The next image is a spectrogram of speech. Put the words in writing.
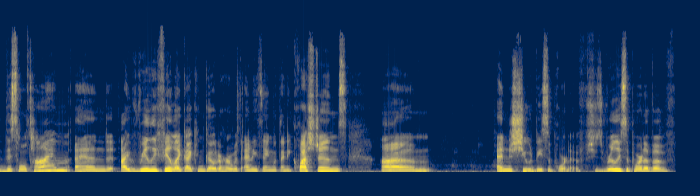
this whole time. And I really feel like I can go to her with anything, with any questions. Um, and she would be supportive. She's really supportive of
